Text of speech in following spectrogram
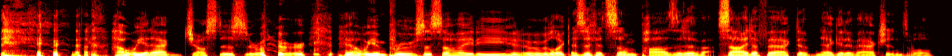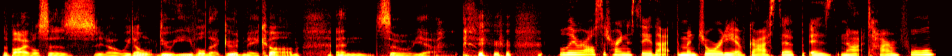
how we enact justice or whatever, how we improve society, you know, like as if it's some positive side effect of negative actions. Well, the Bible says, you know, we don't do evil that good may come. And so, yeah. Well, they were also trying to say that the majority of gossip is not harmful,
